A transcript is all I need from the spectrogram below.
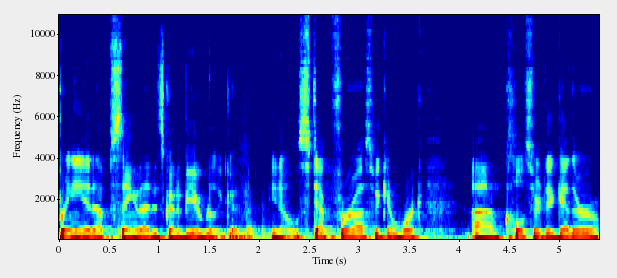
bringing it up, saying that it's going to be a really good you know step for us. We can work um, closer together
